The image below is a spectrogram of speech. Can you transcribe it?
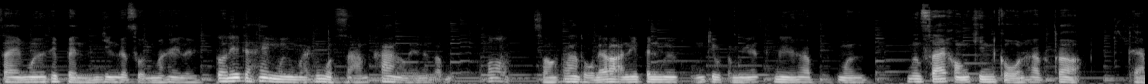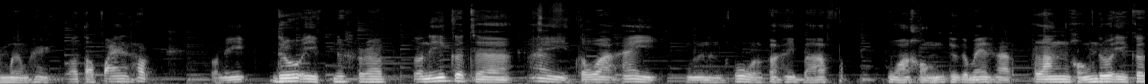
ใส่มือที่เป็นยิงกระสุนมาให้เลย ตัวนี้จะให้มือมาทั้งหมด 3 ข้างเลยนะครับอ้อสองข้างถูกแล้วอันนี้เป็นมือของกิวกับเมสนี่ครับมือมือซ้ายของคินโกนะครับ ก็แถมมือมาให้ตัวต่อไปนะครับ ตัวนี้ดูอีกนะครับ ตัวนี้ก็จะให้ตัวให้มือหนึ่งคู่แล้วก็ให้บัฟหัวของกิลกาเมสครับ พลังของดูอีกก็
